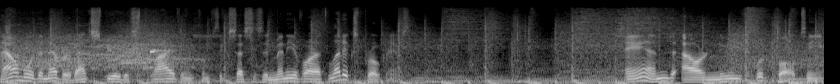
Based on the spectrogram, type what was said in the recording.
Now more than ever, that spirit is thriving from successes in many of our athletics programs, and our new football team.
